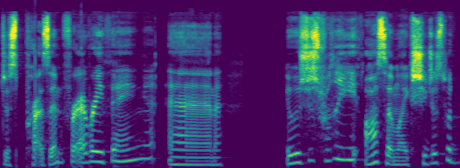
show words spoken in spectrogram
just present for everything. And it was just really awesome. Like she just would,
